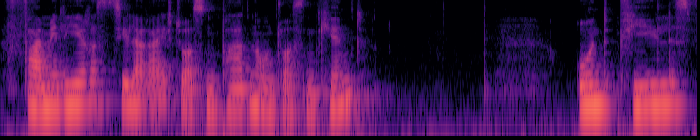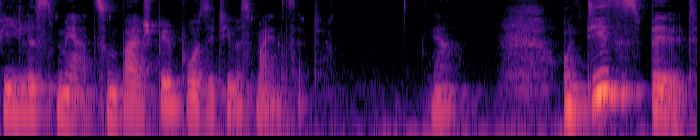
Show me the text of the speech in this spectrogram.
familiäres Ziel erreicht, du hast einen Partner und du hast ein Kind und vieles, vieles mehr, zum Beispiel positives Mindset. Ja? Und dieses Bild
